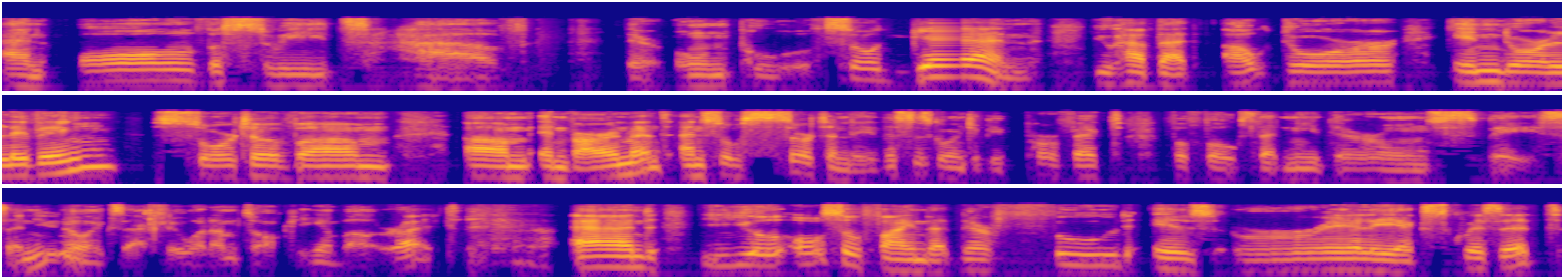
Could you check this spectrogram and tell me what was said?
And all the suites have their own pool. So again, you have that outdoor, indoor living sort of um, um, environment. And so certainly this is going to be perfect for folks that need their own space. And you know exactly what I'm talking about, right? And you'll also find that their food is really exquisite.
